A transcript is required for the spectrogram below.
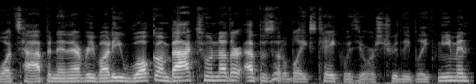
What's happening, everybody? Welcome back to another episode of Blake's Take with yours truly, Blake Neiman.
